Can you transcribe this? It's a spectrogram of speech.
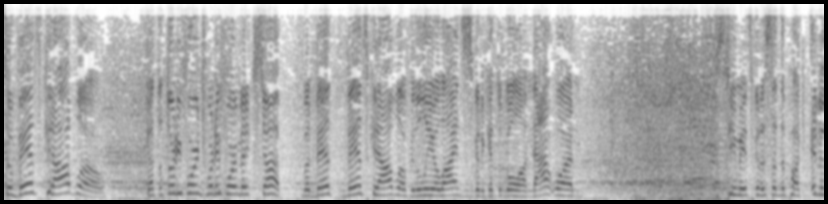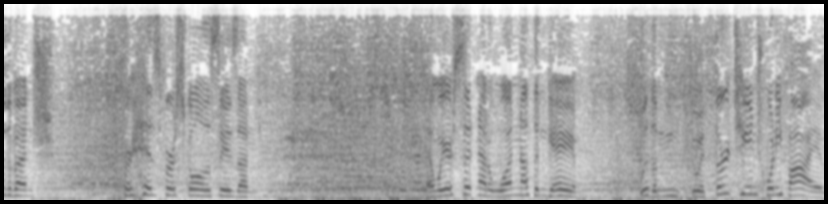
So Vance Canablo got the 34 and 24 mixed up, but Vance Canablo for the Leo Lions is going to get the goal on that one. His teammate's going to send the puck into the bench for his first goal of the season. And we are sitting at a 1 0 game with a with 13:25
